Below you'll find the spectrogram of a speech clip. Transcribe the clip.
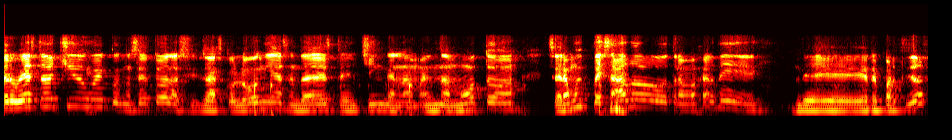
Pero hubiera estado chido, güey, conocer todas las, las colonias, andar este, en chinga en, la, en una moto. ¿Será muy pesado trabajar de, de repartidor?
